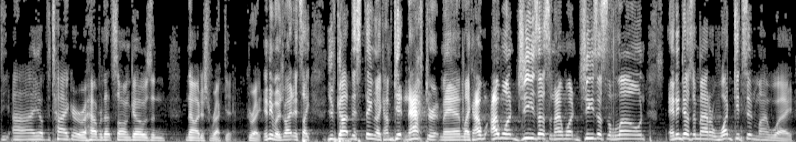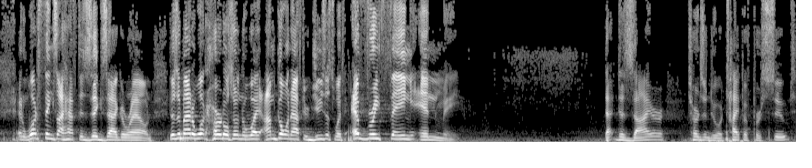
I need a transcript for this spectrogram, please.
The Eye of the Tiger or however that song goes. And now I just wrecked it. Great. Anyways, right? It's like you've got this thing like I'm getting after it, man. Like I, I want Jesus and I want Jesus alone. And it doesn't matter what gets in my way and what things I have to zigzag around. Doesn't matter what hurdles are in the way. I'm going after Jesus with everything in me. That desire turns into a type of pursuit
